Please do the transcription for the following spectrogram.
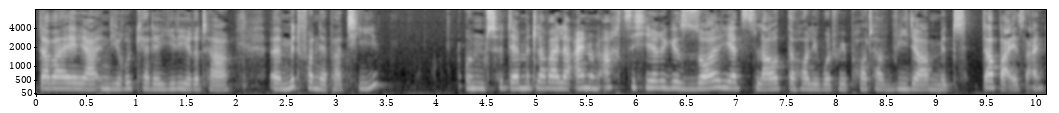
Da war er ja in die Rückkehr der Jedi-Ritter äh, mit von der Partie. Und der mittlerweile 81-Jährige soll jetzt laut The Hollywood Reporter wieder mit dabei sein.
